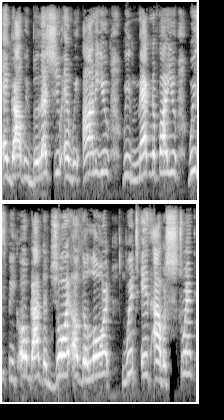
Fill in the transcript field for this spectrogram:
And God, we bless you and we honor you. We magnify you. We speak, oh God, the joy of the Lord, which is our strength.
